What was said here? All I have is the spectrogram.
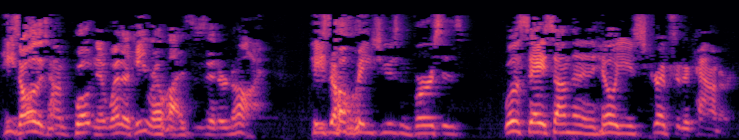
He's all the time quoting it whether he realizes it or not. He's always using verses. We'll say something and he'll use scripture to counter it.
